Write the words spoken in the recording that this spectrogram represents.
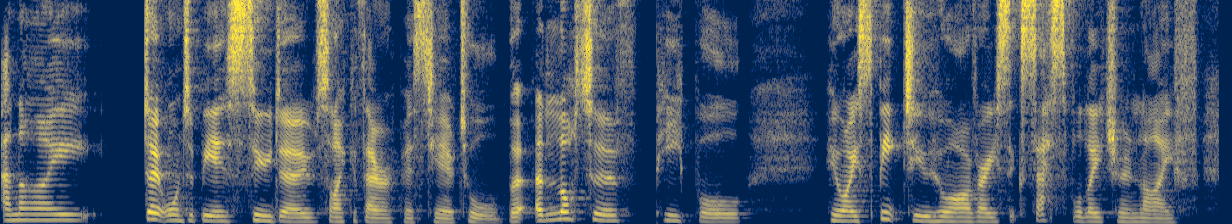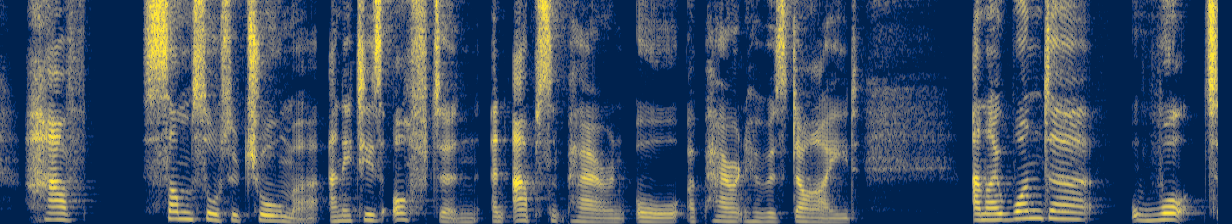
And I don't want to be a pseudo psychotherapist here at all, but a lot of people who I speak to who are very successful later in life have some sort of trauma, and it is often an absent parent or a parent who has died. And I wonder what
